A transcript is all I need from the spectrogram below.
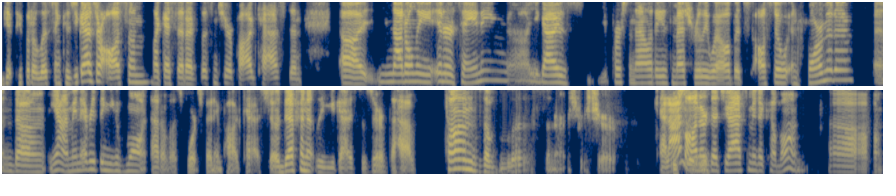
get people to listen because you guys are awesome. Like I said, I've listened to your podcast, and uh, not only entertaining, uh, you guys your personalities mesh really well, but it's also informative and uh, yeah, I mean everything you want out of a sports betting podcast. So definitely, you guys deserve to have tons of listeners for sure. And I'm sure, honored that you asked me to come on. Um,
